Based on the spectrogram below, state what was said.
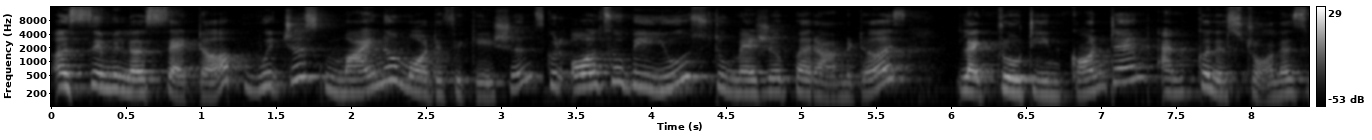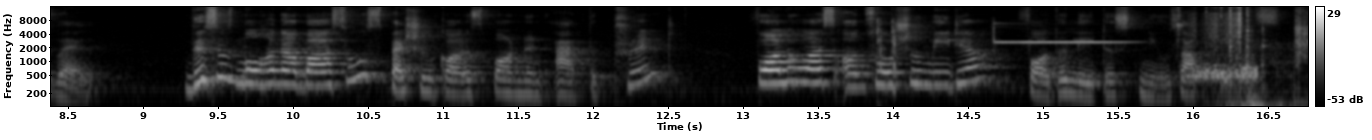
a similar setup with just minor modifications could also be used to measure parameters like protein content and cholesterol as well. This is Mohana Basu, special correspondent at The Print. Follow us on social media for the latest news updates.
